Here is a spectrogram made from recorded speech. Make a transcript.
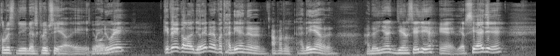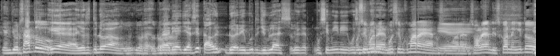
tulis di deskripsi. Yoi. By the way, kita kalau join dapat hadiah nih, Ren. Apa tuh? Hadiahnya, Ren. Hadiahnya jersey aja ya. Iya, jersey aja ya. Yang juara satu. Iya, juara satu doang. Juara satu Berhadiah jersey tahun 2017. Lu inget musim ini, musim, musim kemarin. ini musim kemarin musim Iya, kemarin soalnya yang diskon yang itu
